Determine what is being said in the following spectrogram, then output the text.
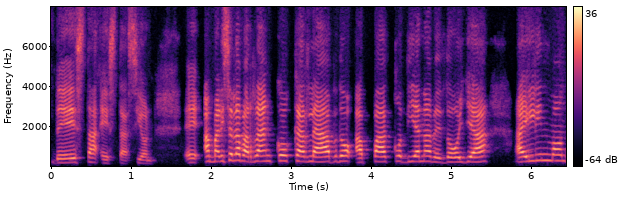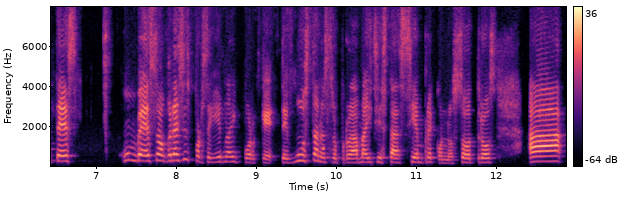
de esta estación. Eh, a Marisela Barranco, Carla Abdo, a Paco, Diana Bedoya, Aileen Montes, un beso, gracias por seguirnos y porque te gusta nuestro programa y si estás siempre con nosotros. A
